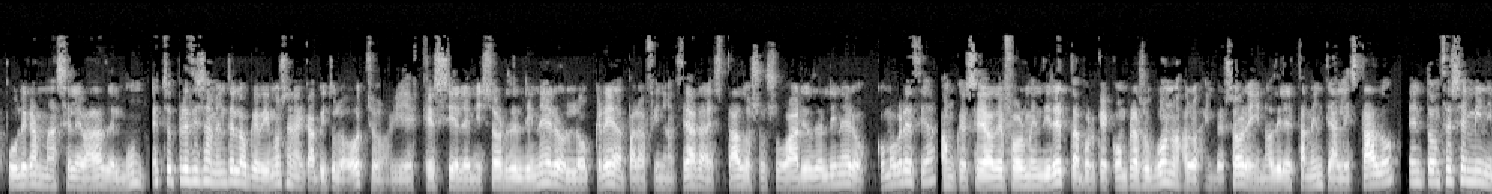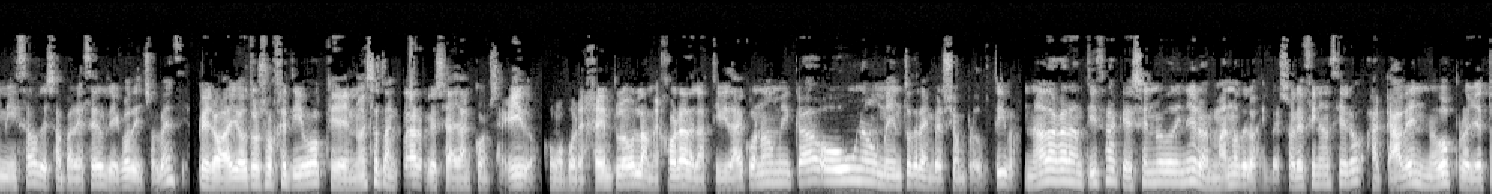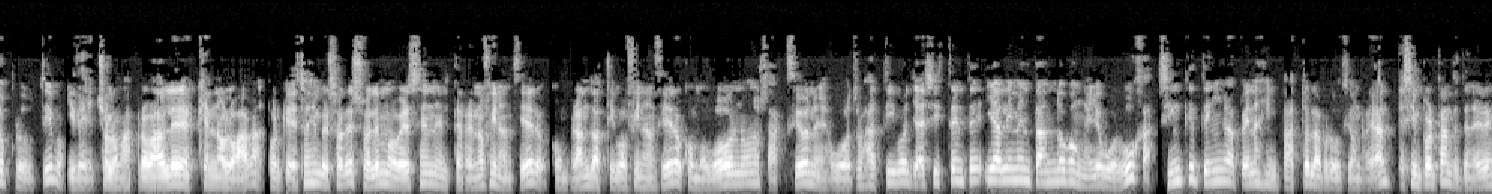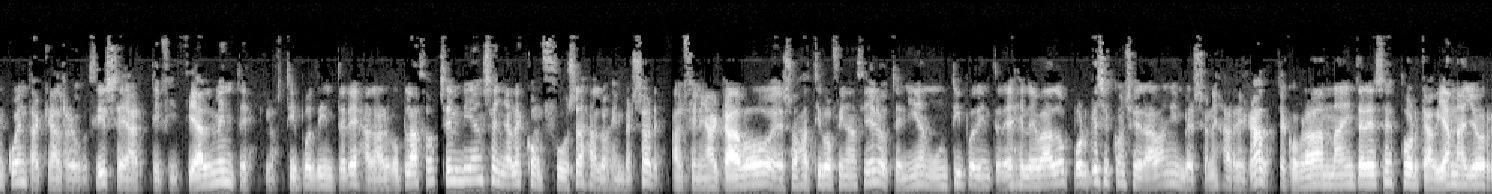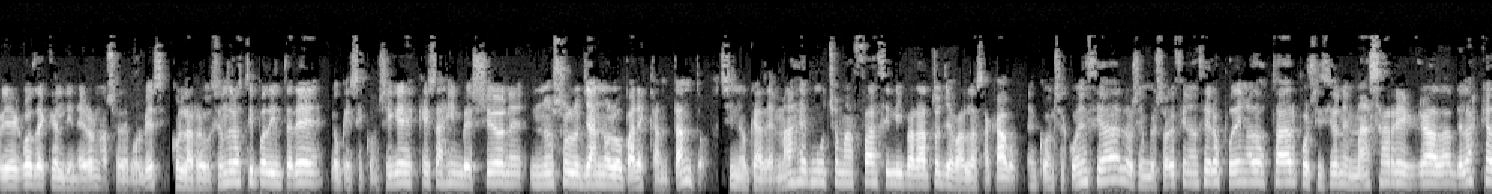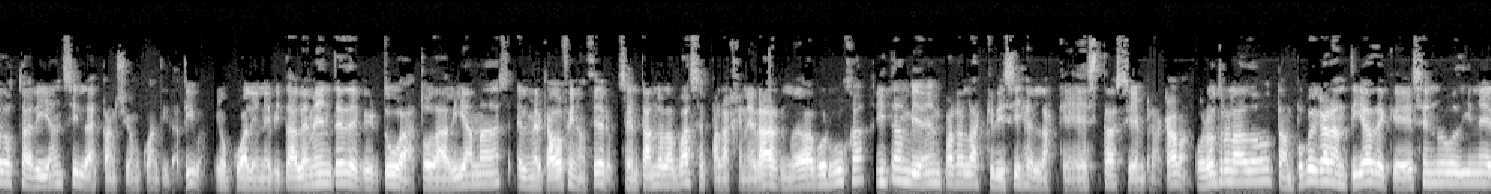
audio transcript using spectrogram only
públicas más elevadas del mundo. Esto es precisamente lo que vimos en el capítulo 8 8, y es que si el emisor del dinero lo crea para financiar a estados usuarios del dinero como Grecia, aunque sea de forma indirecta porque compra sus bonos a los inversores y no directamente al Estado, entonces se minimiza o desaparece el riesgo de insolvencia. Pero hay otros objetivos que no está tan claro que se hayan conseguido, como por ejemplo la mejora de la actividad económica o un aumento de la inversión productiva. Nada garantiza que ese nuevo dinero en manos de los inversores financieros acabe en nuevos proyectos productivos. Y de hecho lo más probable es que no lo hagan, porque estos inversores suelen moverse en el terreno financiero, comprando activos financieros como bonos, acciones u otros activos ya existentes y alimentando con ello burbujas, sin que tenga apenas impacto en la producción real. Es importante tener en cuenta que al reducirse artificialmente los tipos de interés a largo plazo, se envían señales confusas a los inversores. Al fin y al cabo, esos activos financieros tenían un tipo de interés elevado porque se consideraban inversiones arriesgadas. Se cobraban más intereses porque había mayor riesgo de que el dinero no se devolviese. Con la reducción de los tipos de interés, lo que se consigue es que esas inversiones no solo ya no lo parezcan tanto, sino que además es mucho más fácil y barato llevarlas a cabo. En consecuencia, los inversores financieros pueden adoptar posiciones más arriesgadas de las que adoptarían sin la expansión cuantitativa, lo cual inevitablemente desvirtúa todavía más el mercado financiero, sentando las bases para generar nuevas burbujas y también para las crisis en las que éstas siempre acaban. Por otro lado, tampoco hay garantía de que ese nuevo dinero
